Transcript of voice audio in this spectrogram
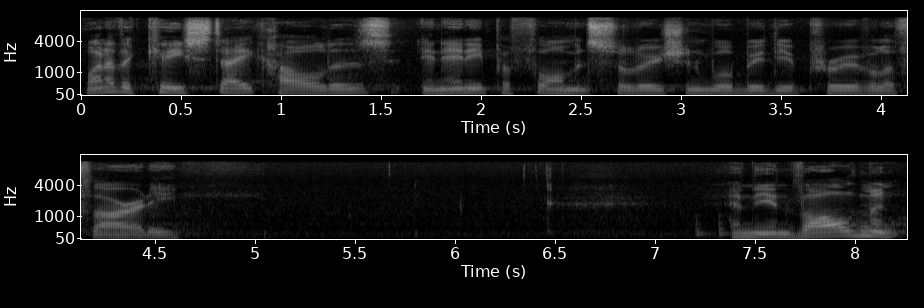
One of the key stakeholders in any performance solution will be the approval authority. And the involvement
